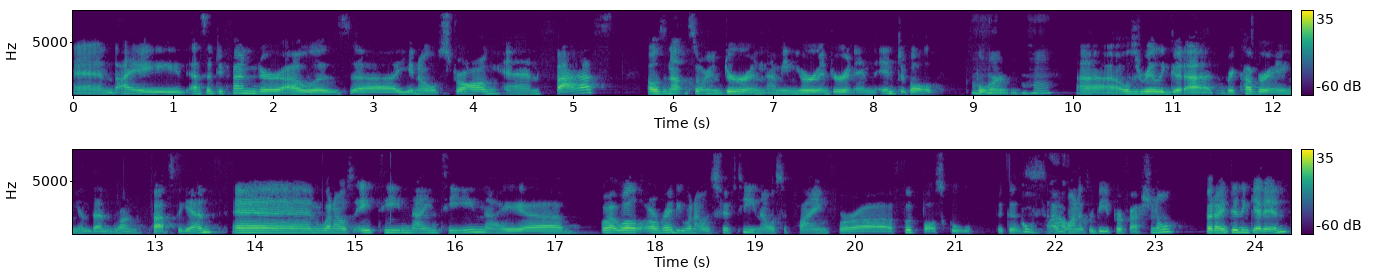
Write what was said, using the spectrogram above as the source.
and I as a defender I was uh, you know strong and fast. I was not so endurant. I mean, you're endurant in interval mm-hmm. form. Mm-hmm. Uh, I was really good at recovering and then run fast again. And when I was 18, 19, I uh, well, well, already when I was 15, I was applying for a football school because oh, wow. I wanted to be professional, but I didn't get in.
